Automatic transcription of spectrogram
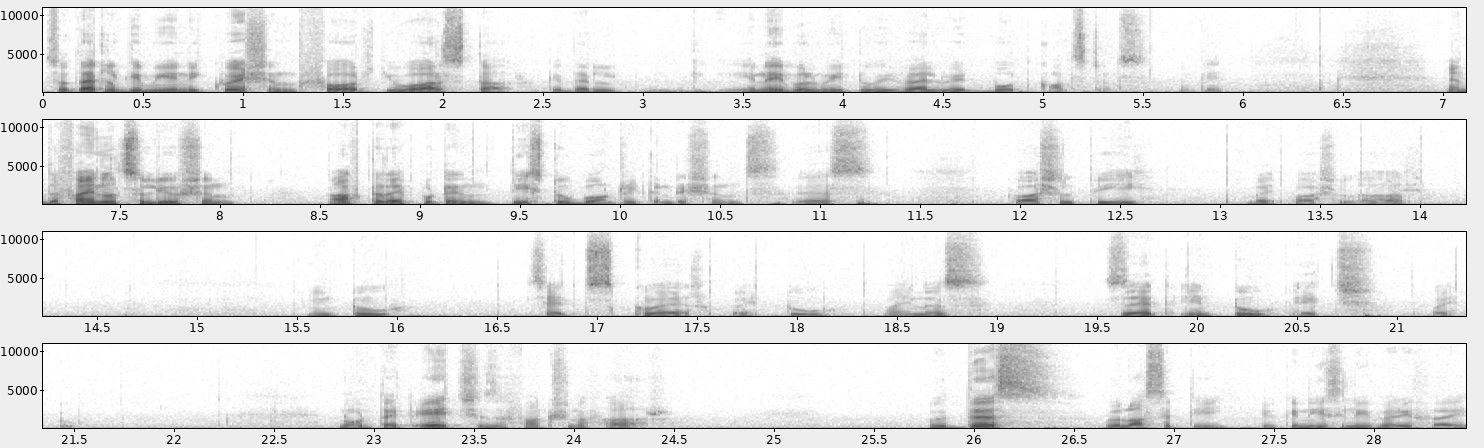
So, that will give me an equation for u r star okay, that will enable me to evaluate both constants. Okay. And the final solution after I put in these two boundary conditions is partial p by partial r into z square by 2 minus z into h by 2. Note that h is a function of r. With this velocity you can easily verify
